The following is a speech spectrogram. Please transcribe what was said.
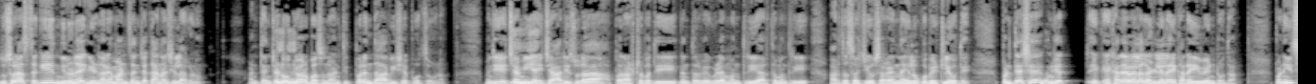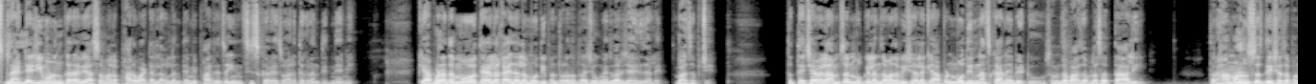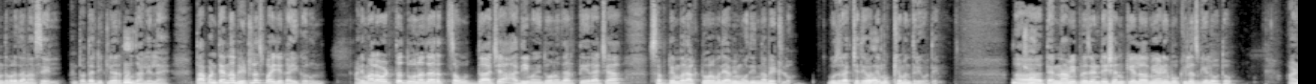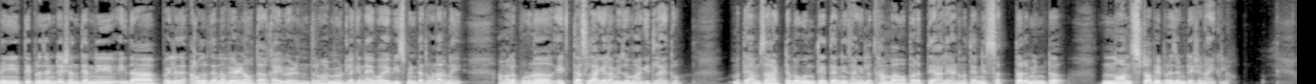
दुसरं असतं की हे निर्णय घेणाऱ्या माणसांच्या कानाशी लागणं आणि त्यांच्या डोक्यावर बसणं आणि तिथपर्यंत हा विषय पोहोचवणं म्हणजे याच्या मी यायच्या आधी सुद्धा राष्ट्रपती नंतर वेगवेगळ्या मंत्री अर्थमंत्री अर्थसचिव सगळ्यांना हे लोक भेटले होते. पण ते असे म्हणजे एक एखाद्या वेळेला घडलेला एखादा इव्हेंट होता. पण ही स्ट्रॅटेजी म्हणून करावी असं मला फार वाटायला लागलं आणि ते मी फार त्याचं इन्सिस्ट करायचो अर्थक्रांतीत नेहमी. की आपण आता त्यावेळेला काय झालं? मोदी पंतप्रधानाचे उमेदवार जाहीर झाले भाजपचे. तर त्याच्या वेळेला आमचा मुकेलांचा माझा विषय आला की आपण मोदींनाच का नाही भेटू? समजा भाजपला सत्ता आली तर हा माणूसच देशाचा पंतप्रधान असेल आणि तो आता डिक्लेअर पण झालेला आहे. तर आपण त्यांना भेटलंच पाहिजे काही करून. आणि मला वाटतं दोन हजार चौदाच्या आधी म्हणजे दोन हजार तेराच्या सप्टेंबर ऑक्टोबरमध्ये आम्ही मोदींना भेटलो. गुजरातचे तेव्हा ते मुख्यमंत्री होते. त्यांना आम्ही प्रेझेंटेशन केलं मी आणि वकीलच गेलो होतो. आणि ते प्रेझेंटेशन त्यांनी एकदा पहिले अगोदर त्यांना वेळ नव्हता काही वेळ. नंतर मग आम्ही म्हटलं की नाही बाई वीस मिनिटात होणार नाही. आम्हाला पूर्ण एक तास लागेल आम्ही जो मागितला आहे तो. मग ते आमचा हट्ट बघून ते त्यांनी सांगितलं थांबा मग परत ते आले. आणि मग त्यांनी सत्तर मिनिटं नॉनस्टॉप हे प्रेझेंटेशन ऐकलं.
